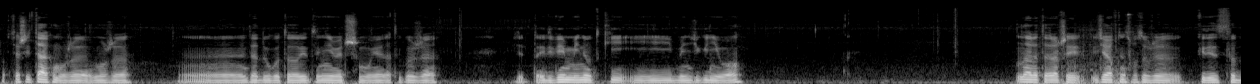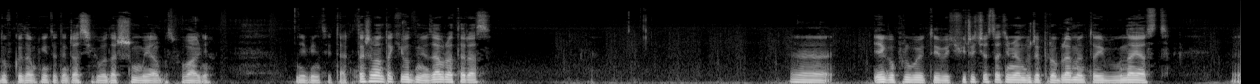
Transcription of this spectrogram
Chociaż i tak może, może za długo to jedzenie nie wytrzymuje, dlatego że tutaj dwie minutki i będzie gniło. No ale to raczej działa w ten sposób, że kiedy jest lodówka zamknięta, ten czas się chyba zatrzymuje albo spowalnia. Mniej więcej tak. Także mam takiego dinozaura teraz. E, jego próbuję tutaj wyćwiczyć. Ostatnio miałem duże problemy, to i był najazd. E,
